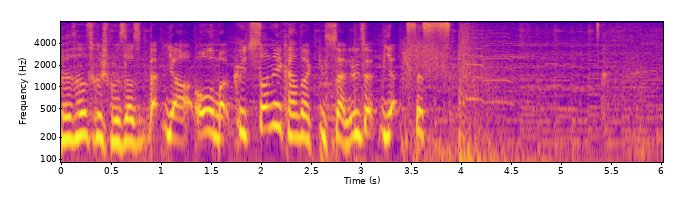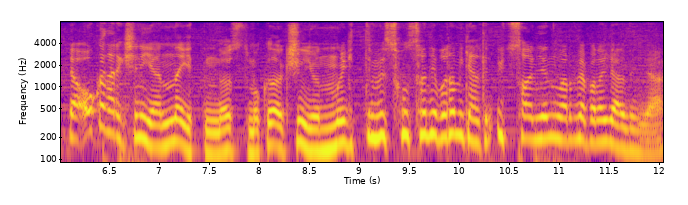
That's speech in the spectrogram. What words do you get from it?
Ben sana koşmamız lazım. Ben, ya oğlum bak 3 saniye kaldı bak 3 saniye. Lütfen. Ya ses. Ya o kadar kişinin yanına gittin dostum. O kadar kişinin yanına gittin ve son saniye bana mı geldin? 3 saniyen vardı ve bana geldin ya.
